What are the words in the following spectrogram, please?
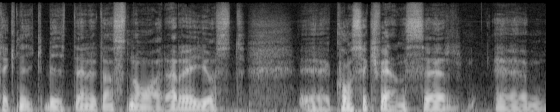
teknikbiten utan snarare just eh, konsekvenser, Ehm,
